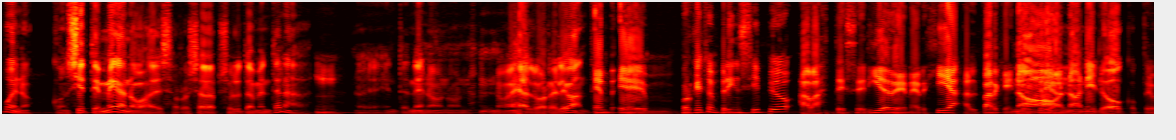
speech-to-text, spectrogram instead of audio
Bueno, con 7 megas no vas a desarrollar absolutamente nada. Mm. Eh, ¿Entendés? No, no, no, es algo relevante. Eh, porque esto en principio abastecería de energía al parque industrial. No, no, ni loco, pero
